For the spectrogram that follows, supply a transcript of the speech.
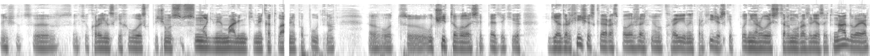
значит, кстати, украинских войск, причем с, с многими маленькими котлами попутно. Вот, учитывалось, опять-таки, географическое расположение Украины, практически планировалось страну разрезать надвое,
